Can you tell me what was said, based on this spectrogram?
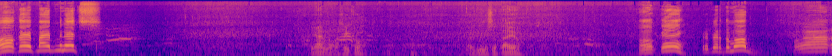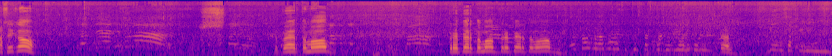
Okay, 5 minutes. Yan, kasi ko. 5 minutes na tayo. Okay, prepare to move. Mga kasiko. Prepare to move. Prepare to move, prepare to move. Saan? Doon sa kiling.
